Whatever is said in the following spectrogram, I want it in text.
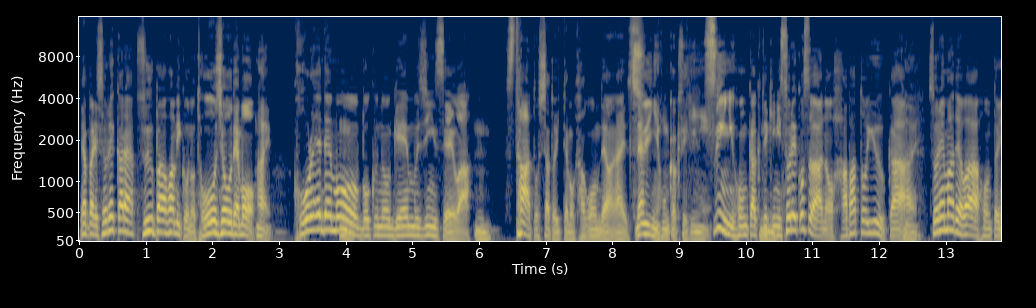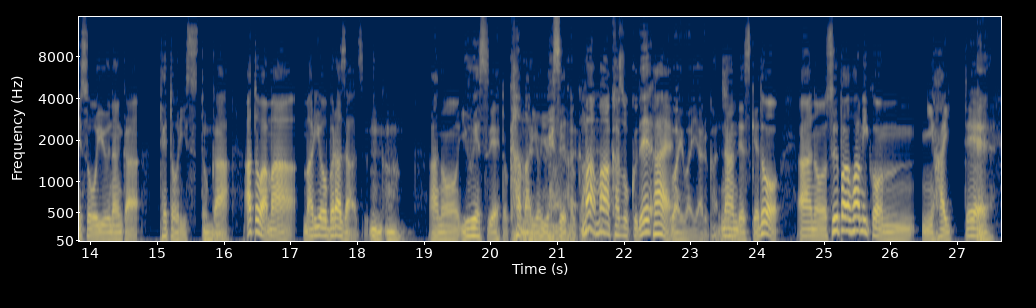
やっぱりそれからスーパーファミコンの登場でも、はい。これでもう僕のゲーム人生はんスタートしたと言っても過言ではないですね。ついに本格的に。ついに本格的に、それこそあの幅というか、はい。それまでは本当にそういうなんか、テトリスとか、あとはまあ、マリオブラザーズとか、うんうん。あの、USA とか、マリオ USA とか、まあまあ家族ではい。ワイワイやる感じ、なんですけど、あの、スーパーファミコンに入って、ええ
